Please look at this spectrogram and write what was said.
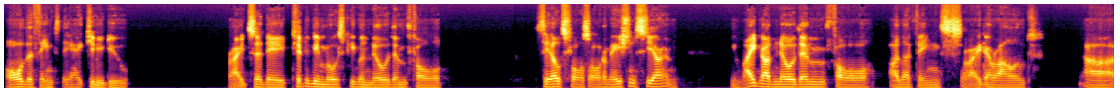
all the things they actually do, right? So they typically, most people know them for Salesforce automation CRM, you might not know them for other things, right, around uh,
